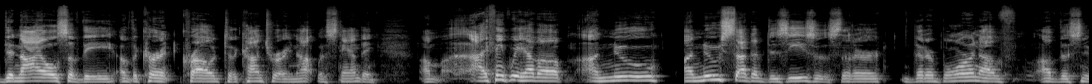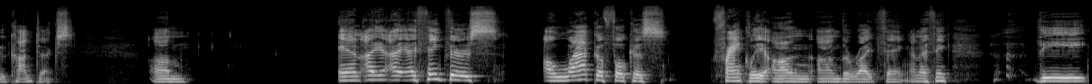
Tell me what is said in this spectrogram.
denials of the of the current crowd to the contrary notwithstanding. Um, I think we have a, a new a new set of diseases that are that are born of of this new context. Um, and I, I think there's a lack of focus, frankly, on on the right thing. And I think the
